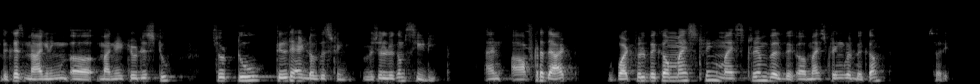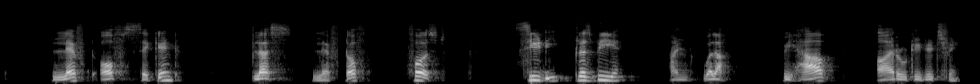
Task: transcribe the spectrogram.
Because magnitude, uh, magnitude is 2. So 2 till the end of the string which will become CD. And after that what will become my string? My string will be uh, my string will become sorry left of second plus left of first. CD plus BA and voila we have our rotated string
